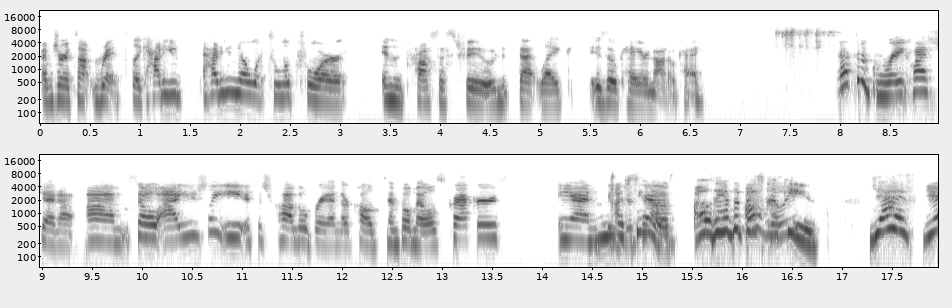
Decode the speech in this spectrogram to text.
I'm sure it's not Ritz. Like how do you how do you know what to look for in processed food that like is okay or not okay? That's a great question. Um, so I usually eat. It's a Chicago brand. They're called Simple Mills crackers, and they I've just seen have. those. Oh, they have the Oh, best really? cookies. Yes, Yeah,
